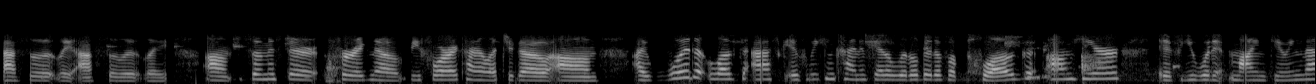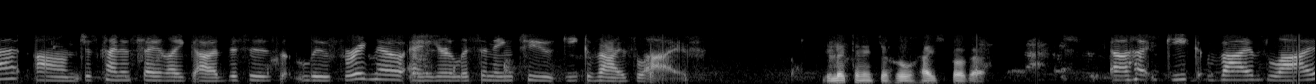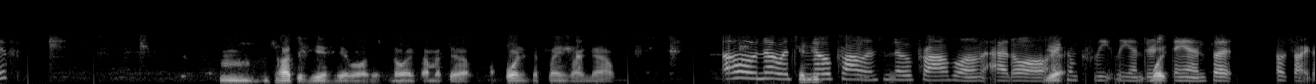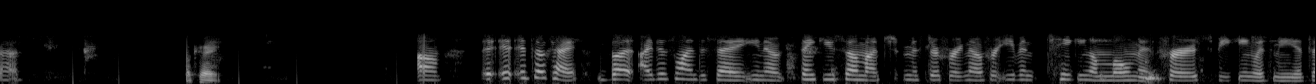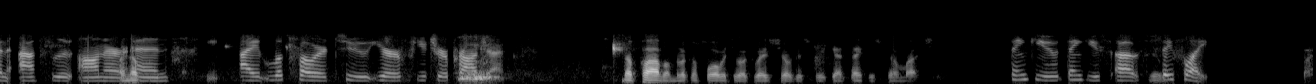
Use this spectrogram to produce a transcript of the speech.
Absolutely, absolutely. Um, so, Mr. Ferrigno, before I kind of let you go, um, I would love to ask if we can kind of get a little bit of a plug um, here, if you wouldn't mind doing that. Um, just kind of say, like, uh, this is Lou Ferrigno, and you're listening to Geek Vibes Live. You're listening to who? How you spell that? Uh, Geek Vibes Live. Hard to hear here all this noise. I'm at the I'm boarding the plane right now. Oh no, it's Can no you... problem. It's no problem at all. Yeah. I completely understand. What... But oh, sorry. Go ahead. Okay. Um, it, it's okay, but I just wanted to say, you know, thank you so much, Mr. Ferrigno, for even taking a moment for speaking with me. It's an absolute honor, and I look forward to your future projects. No problem. Looking forward to a great show this weekend. Thank you so much. Thank you. Thank you. Uh, safe flight. Bye.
